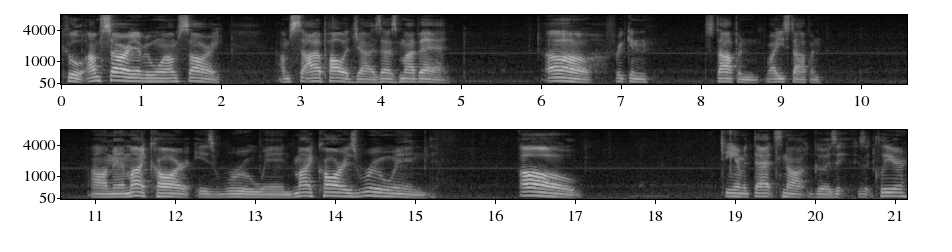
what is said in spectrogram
Cool. I'm sorry everyone, I'm sorry. I'm so I apologize, that's my bad. Oh, freaking stopping. Why are you stopping? Oh man, my car is ruined. My car is ruined. Oh. Damn it, that's not good. Is it is it clear?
